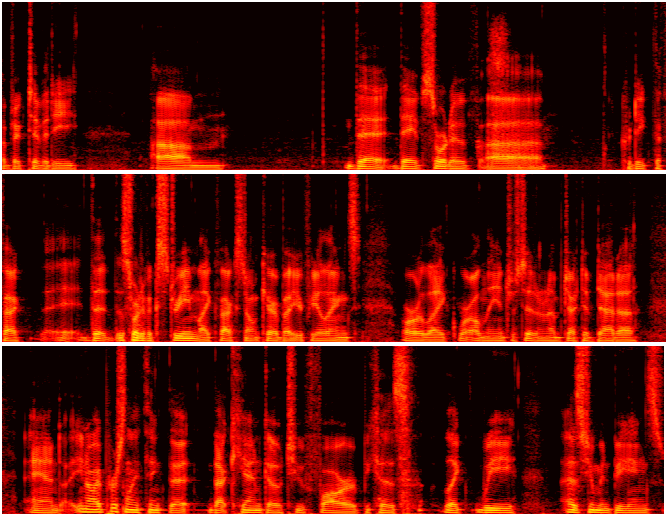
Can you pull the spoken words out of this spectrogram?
objectivity, um, that they've sort of uh, critiqued the fact uh, the the sort of extreme like facts don't care about your feelings, or like we're only interested in objective data. And you know, I personally think that that can go too far because like we as human beings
